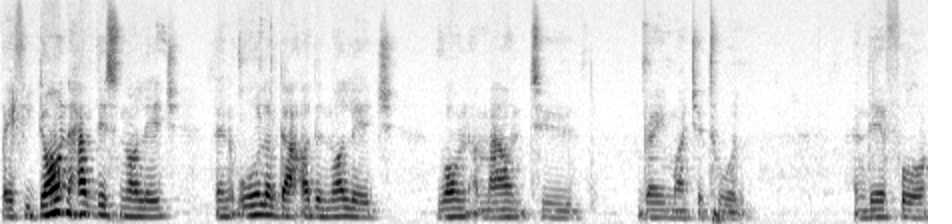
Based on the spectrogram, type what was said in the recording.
But if you don't have this knowledge, then all of that other knowledge won't amount to very much at all. And therefore,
